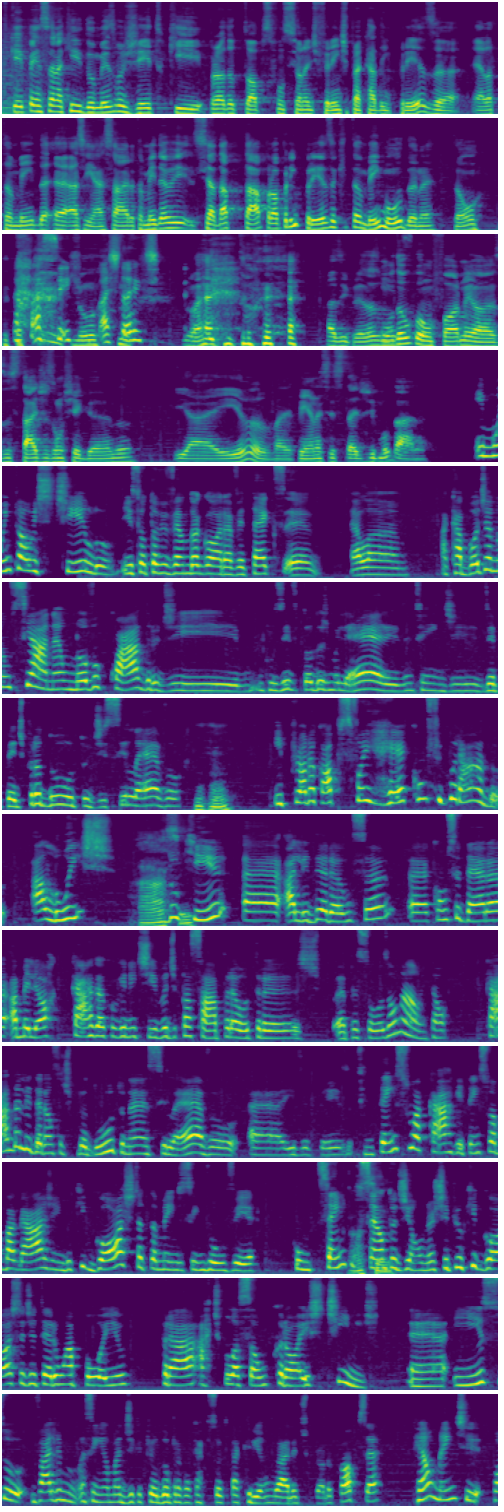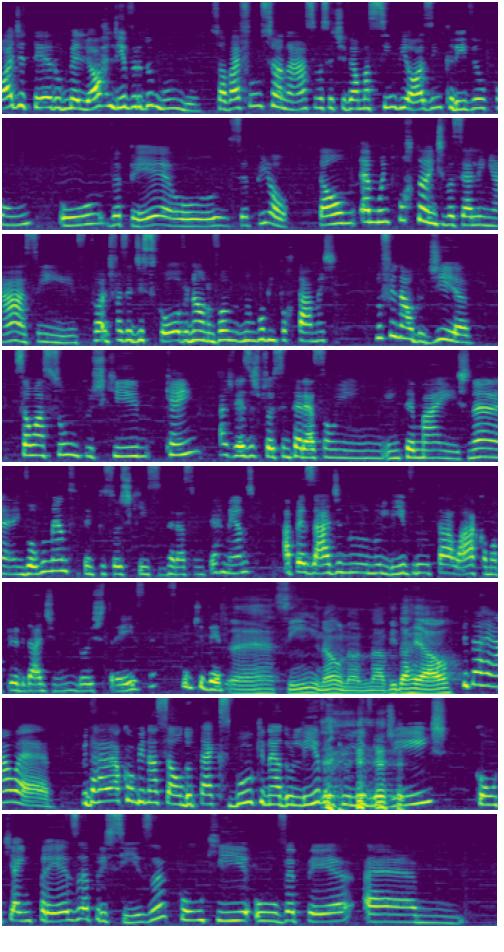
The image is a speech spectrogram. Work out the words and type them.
Fiquei pensando aqui, do mesmo jeito que Product Ops funciona diferente para cada empresa, ela também, é, assim, essa área também deve se adaptar à própria empresa, que também muda, né? Então. Sim, no, bastante. Não é? Então, as empresas mudam conforme ó, os estágios vão chegando, e aí vai, vem a necessidade de mudar, né? E muito ao estilo, isso eu tô vivendo agora, a Vtex, é, ela acabou de anunciar, né, um novo quadro de, inclusive todas mulheres, enfim, de VP de produto, de C-level. Uhum. E Product Ops foi reconfigurado à luz ah, do sim. que é, a liderança é, considera a melhor carga cognitiva de passar para outras é, pessoas ou não. Então, cada liderança de produto, né, C-level, é, IVPs, enfim, tem sua carga e tem sua bagagem do que gosta também de se envolver com 100% ah, de ownership, o que gosta de ter um apoio para articulação cross times. É, e isso vale, assim, é uma dica que eu dou para qualquer pessoa que está criando a área de Product Ops, é realmente pode ter o melhor livro do mundo. Só vai funcionar se você tiver uma simbiose incrível com o VP ou CPO. Então, é muito importante você alinhar, assim, pode fazer discovery, não, não vou, não vou me importar, mas no final do dia, são assuntos que quem às vezes as pessoas se interessam em, em ter mais né, envolvimento, tem pessoas que se interessam em ter menos, apesar de no, no livro estar tá lá como a prioridade 1, 2, 3, né? você tem que ver. É, sim, não, na, na vida real. Vida real é. Vida real é a combinação do textbook, né, do livro que o livro diz, com o que a empresa precisa, com o que o VP é,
